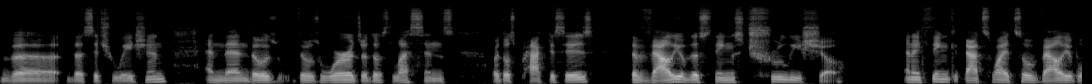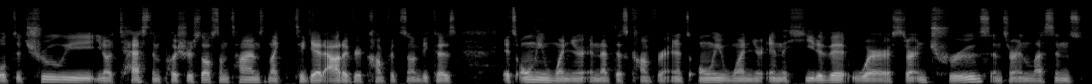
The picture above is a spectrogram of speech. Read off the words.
the, the situation. And then those those words or those lessons or those practices the value of those things truly show and i think that's why it's so valuable to truly you know test and push yourself sometimes and like to get out of your comfort zone because it's only when you're in that discomfort and it's only when you're in the heat of it where certain truths and certain lessons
